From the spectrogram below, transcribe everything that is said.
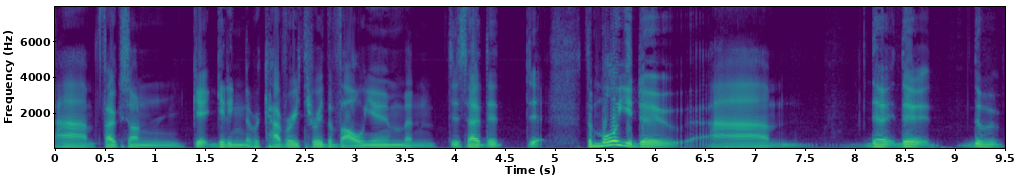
um, focus on get, getting the recovery through the volume, and just so that the more you do, um, the the the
